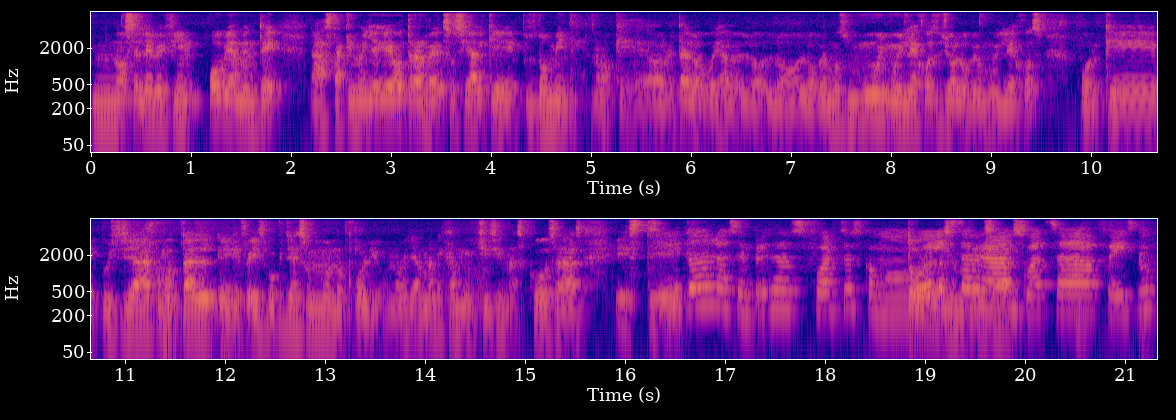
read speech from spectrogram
no se le ve fin, obviamente hasta que no llegue otra red social que pues domine, ¿no? Que ahorita lo voy a lo, lo, lo vemos muy muy lejos, yo lo veo muy lejos porque pues ya como tal eh, Facebook ya es un monopolio, ¿no? Ya maneja muchísimas cosas, este... Sí, todas las empresas fuertes como Instagram, WhatsApp, Facebook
